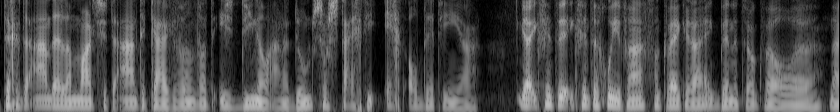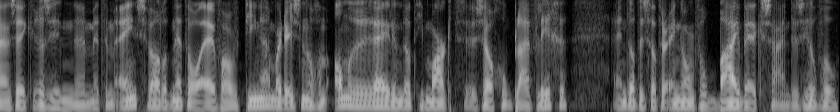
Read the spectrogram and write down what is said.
tegen de aandelenmarkt zitten aan te kijken van wat is Dino aan het doen. Zo stijgt hij echt al 13 jaar. Ja, ik vind, ik vind het een goede vraag van kwekerij. Ik ben het ook wel uh, nou, in zekere zin uh, met hem eens. We hadden het net al even over Tina, maar er is nog een andere reden dat die markt zo goed blijft liggen. En dat is dat er enorm veel buybacks zijn. Dus heel veel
